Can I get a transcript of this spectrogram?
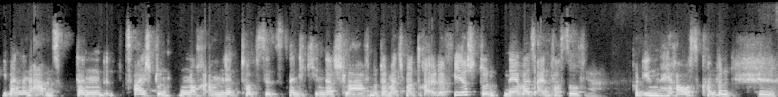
wie man dann abends dann zwei Stunden noch am Laptop sitzt, wenn die Kinder schlafen oder manchmal drei oder vier Stunden, ja, weil es einfach so ja. von innen herauskommt. Und mhm.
